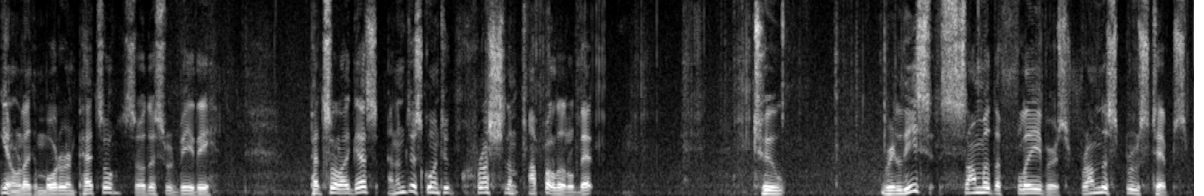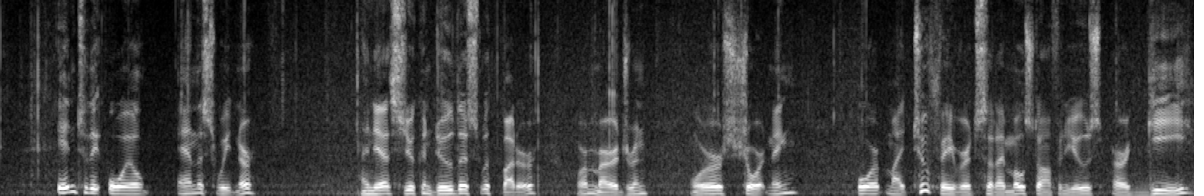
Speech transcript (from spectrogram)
you know, like a mortar and pestle. So this would be the pestle, I guess. And I'm just going to crush them up a little bit to Release some of the flavors from the spruce tips into the oil and the sweetener. And yes, you can do this with butter or margarine or shortening. Or my two favorites that I most often use are ghee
